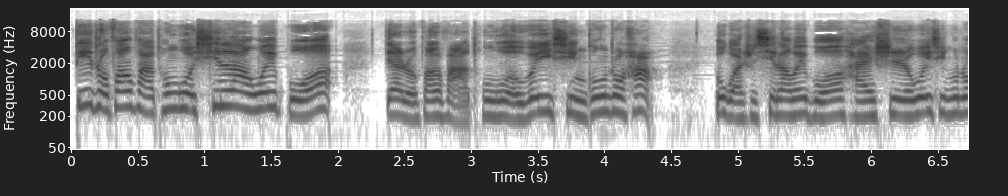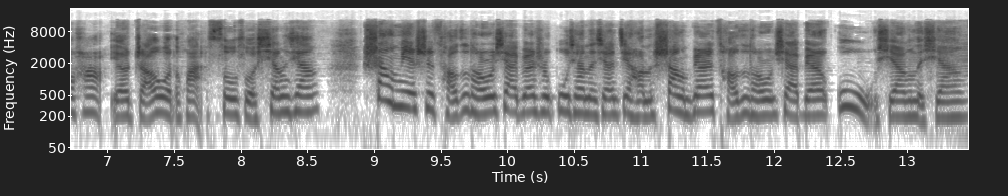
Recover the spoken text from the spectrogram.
第一种方法通过新浪微博，第二种方法通过微信公众号。不管是新浪微博还是微信公众号，要找我的话，搜索“香香”，上面是草字头，下边是故乡的乡，记好了，上边草字头，下边故乡的乡。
